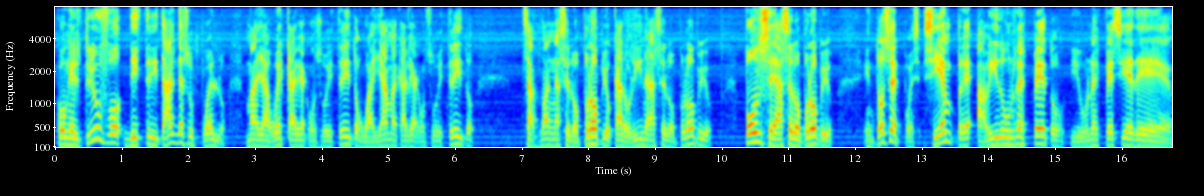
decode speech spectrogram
con el triunfo distrital de sus pueblos. Mayagüez carga con su distrito, Guayama carga con su distrito, San Juan hace lo propio, Carolina hace lo propio, Ponce hace lo propio. Entonces, pues siempre ha habido un respeto y una especie de,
